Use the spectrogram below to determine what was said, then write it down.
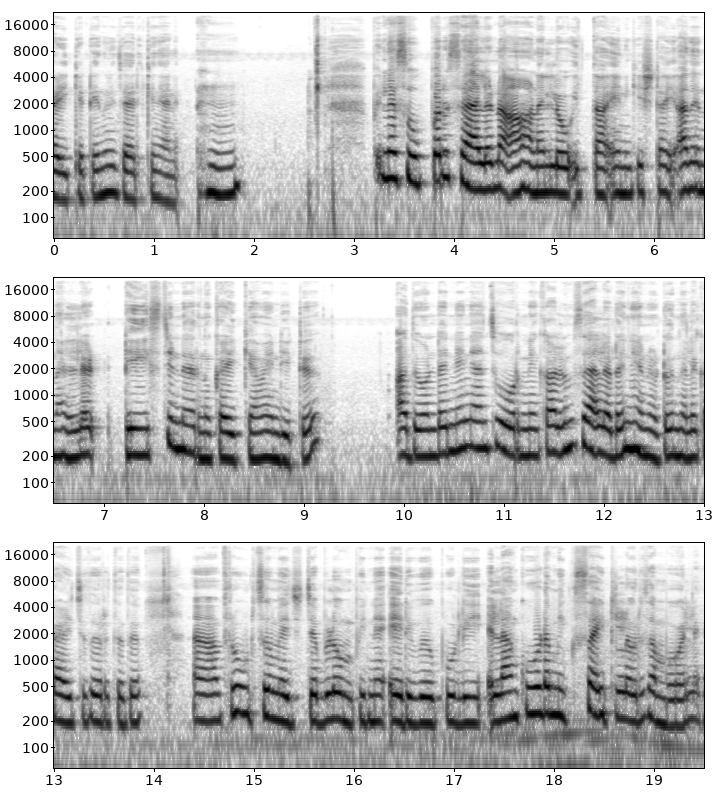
കഴിക്കട്ടെ എന്ന് വിചാരിക്കും ഞാൻ പിന്നെ സൂപ്പർ സാലഡ് ആണല്ലോ ഇത്ത എനിക്കിഷ്ടമായി അതെ നല്ല ടേസ്റ്റ് ഉണ്ടായിരുന്നു കഴിക്കാൻ വേണ്ടിയിട്ട്. അതുകൊണ്ട് തന്നെ ഞാൻ ചോറിനേക്കാളും സാലഡ് തന്നെയാണ് കേട്ടോ ഇന്നലെ കഴിച്ചു തീർത്തത്. ഫ്രൂട്ട്സും വെജിറ്റബിളും പിന്നെ എരിവ് പുളി എല്ലാം കൂടെ മിക്സ് ആയിട്ടുള്ള ഒരു സംഭവമല്ലേ?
